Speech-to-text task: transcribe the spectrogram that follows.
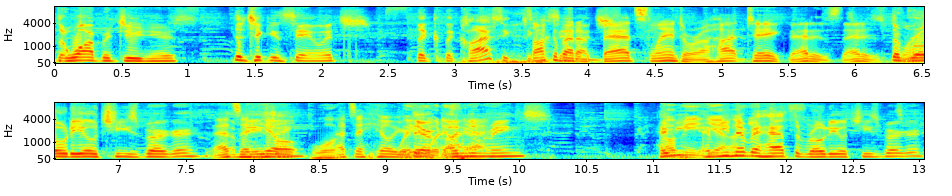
the Whopper Juniors, the chicken sandwich, the the classic chicken Talk about a bad slant or a hot take. That is that is the one- rodeo cheeseburger. That's amazing. a hill. What- That's a hill. You're wait, Their what is onion that? rings. Have I you mean, have yeah, you never onion had the rodeo cheeseburger?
